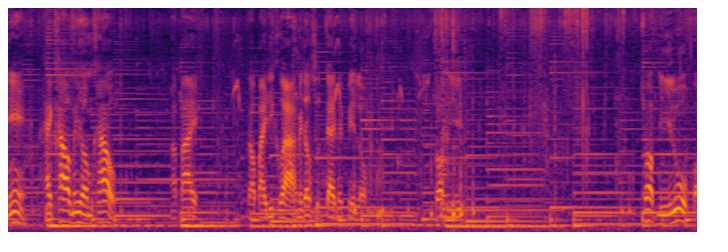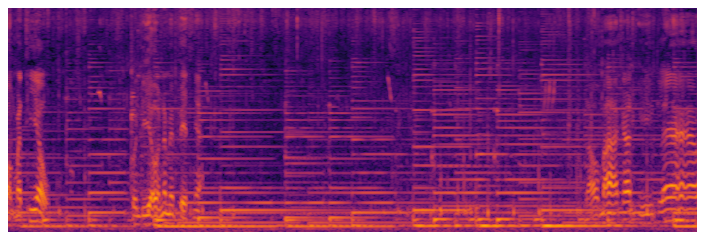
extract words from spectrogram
นี่ให้เข้าไม่ยอมเข้าเอาไป ต่อไปดีกว่า ไม่ต้องสนใจไม่เป็นหรอกก็หนีชอบหนีลูกออกมาเที่ยว คนเดียวนั่นไม่เป็ดเนี่ยเรามากันอีกแล้ว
